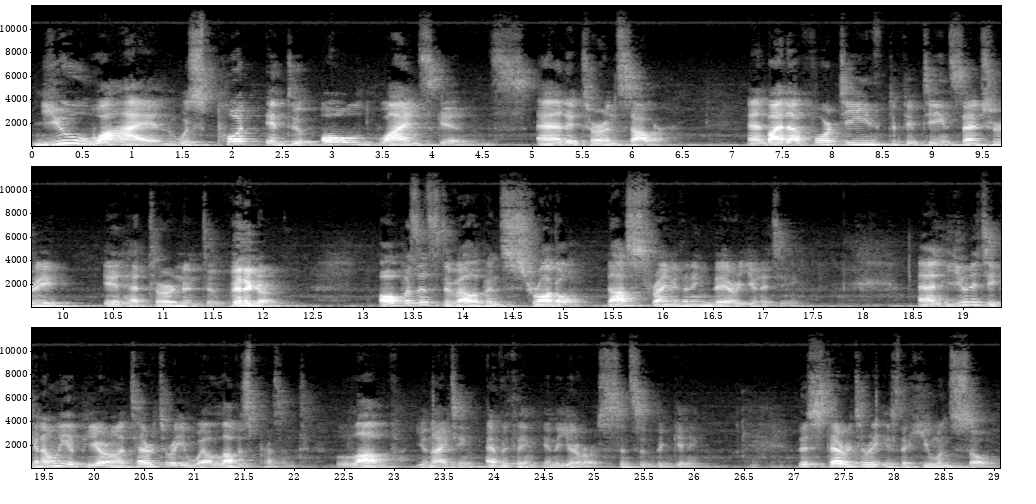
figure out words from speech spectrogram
New wine was put into old wineskins and it turned sour. And by the 14th to 15th century, it had turned into vinegar. Opposites develop and struggle, thus strengthening their unity. And unity can only appear on a territory where love is present. Love uniting everything in the universe since the beginning. This territory is the human soul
